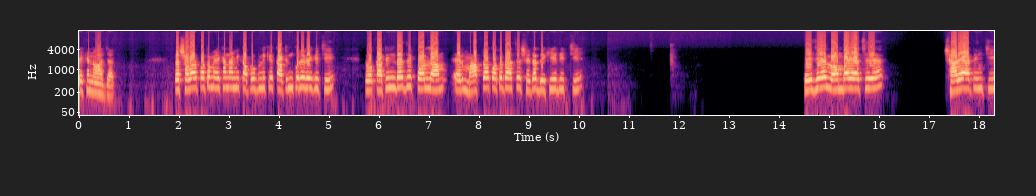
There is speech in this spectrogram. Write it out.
দেখে নেওয়া যাক। তো সবার প্রথমে এখানে আমি কাপড়গুলিকে কাটিং করে রেখেছি। তো কাটিংটা যে করলাম, এর মাপটা কতটা আছে সেটা দেখিয়ে দিচ্ছি। এই যে লম্বায় আছে সাড়ে আট ইঞ্চি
